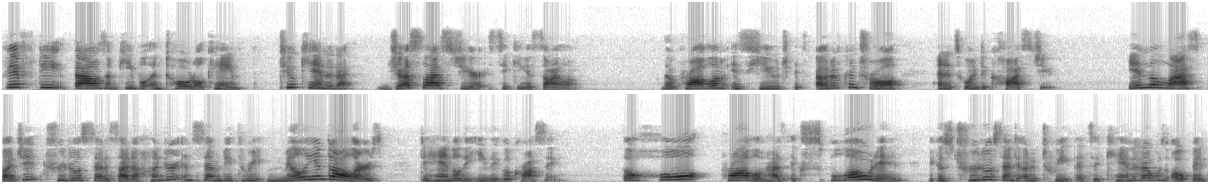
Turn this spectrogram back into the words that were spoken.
50,000 people in total came to Canada just last year seeking asylum. The problem is huge, it's out of control, and it's going to cost you. In the last budget, Trudeau set aside $173 million to handle the illegal crossing. The whole problem has exploded because Trudeau sent out a tweet that said Canada was open,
